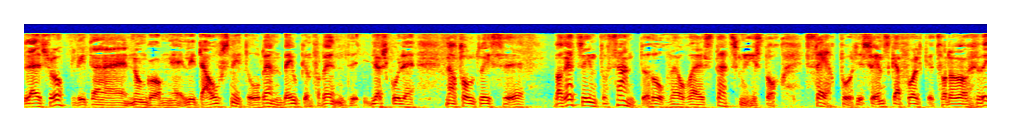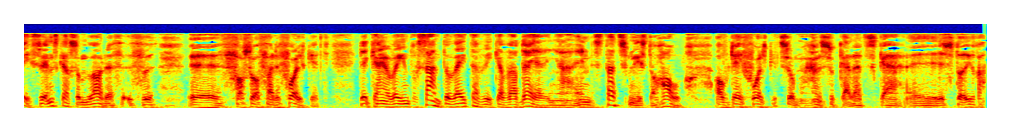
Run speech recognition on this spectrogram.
läsa upp lite eh, någon gång, eh, lite avsnitt ur den boken för den, jag skulle naturligtvis eh, var rätt så intressant hur vår eh, statsminister ser på det svenska folket. För det var vi svenskar som var det eh, försoffade folket. Det kan ju vara intressant att veta vilka värderingar en statsminister har av det folket som han så kallat ska eh, styra.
